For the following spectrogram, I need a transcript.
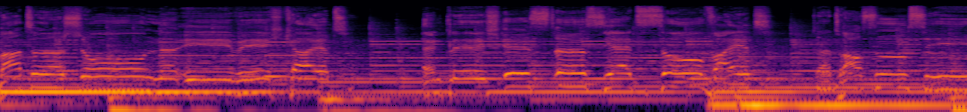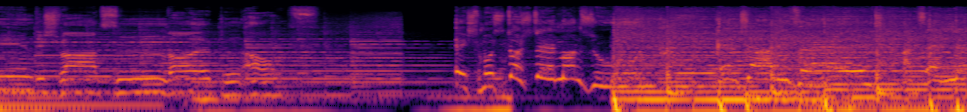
Warte schon eine Ewigkeit. Endlich ist es jetzt so weit. Da draußen ziehen die schwarzen Wolken auf. Ich muss durch den Monsun, hinter die Welt, ans Ende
